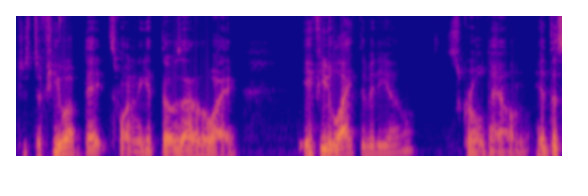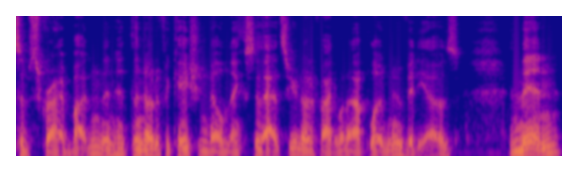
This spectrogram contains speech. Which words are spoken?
Just a few updates, wanted to get those out of the way. If you like the video, scroll down, hit the subscribe button, then hit the notification bell next to that so you're notified when I upload new videos. And then,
